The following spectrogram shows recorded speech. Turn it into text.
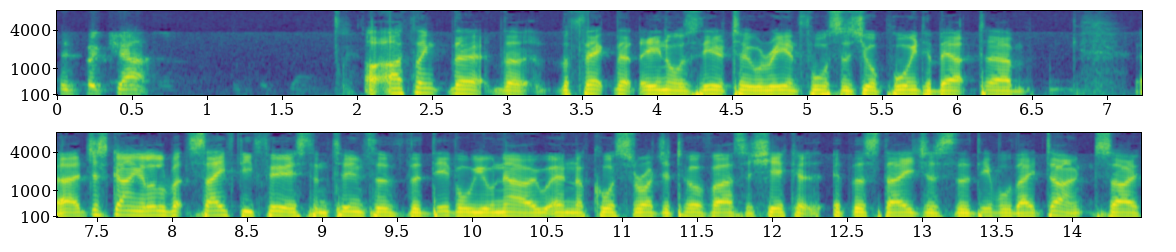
his big chance. I think the, the, the fact that Ennor is there too reinforces your point about um, uh, just going a little bit safety first in terms of the devil you'll know, and of course Roger Tuivasa-Sheck at, at this stage is the devil they don't. So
